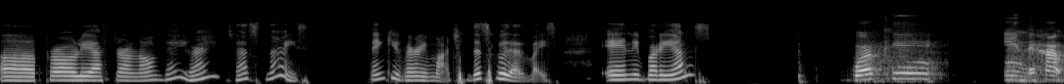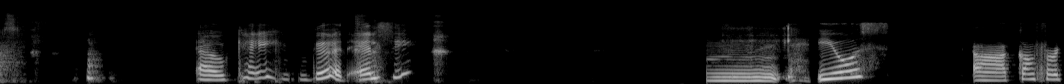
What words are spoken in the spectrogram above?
Uh, probably after a long day, right? That's nice. Thank you very much. That's good advice. Anybody else? Working in the house. Okay, good. Elsie? Mm, use uh, comfort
